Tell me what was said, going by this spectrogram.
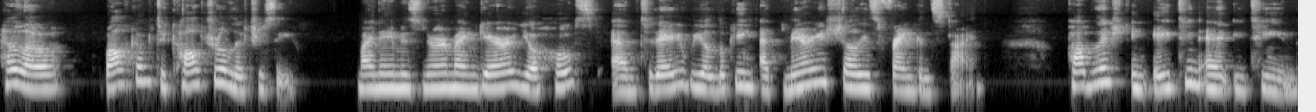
Hello, welcome to Cultural Literacy. My name is Noor Mangera, your host, and today we are looking at Mary Shelley's Frankenstein, published in 1818,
